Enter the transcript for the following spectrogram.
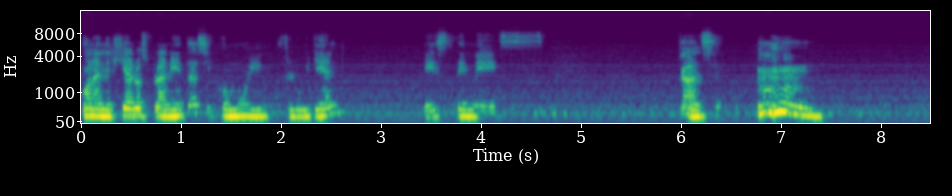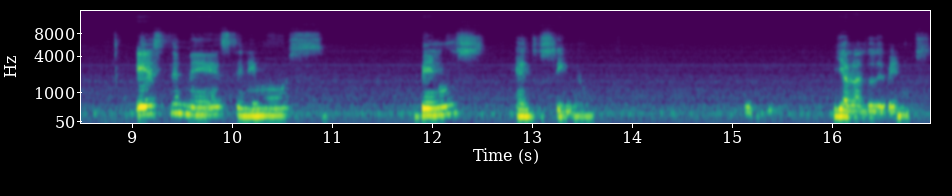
con la energía de los planetas y cómo influyen este mes. Cáncer. Este mes tenemos Venus en tu signo. Y hablando de Venus.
